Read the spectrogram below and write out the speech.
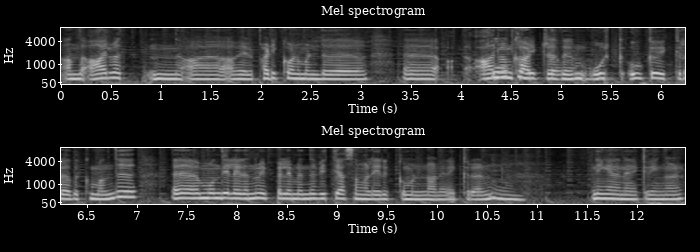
அந்த ஆர்வ ம், அ- அவைகள் படிக்கணும் என்று அஹ், ஆர்வம் காட்டுறதும் ஊர்க்- ஊக்குவிக்கிறதுக்கும் வந்து முந்தியிலிருந்தும் இப்பிலிருந்து வித்தியாசங்கள் இருக்கும்னு நான் நினைக்கிறேன். நீங்கள் என்ன நினைக்கிறீங்க?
